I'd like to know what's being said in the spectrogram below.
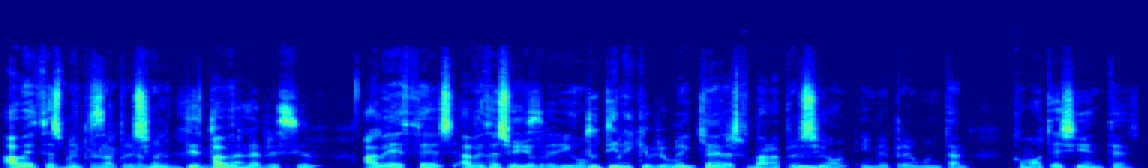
A veces me ponen la presión. ¿Te toman la presión? A veces, a veces, yo que le digo, tú tienes que preguntar. ¿me quieres tomar la presión? Mm. Y me preguntan, ¿cómo te sientes?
